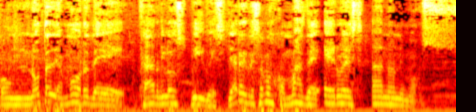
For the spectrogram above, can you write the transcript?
con Nota de Amor de Carlos Vives. Ya regresamos con más de Héroes Anónimos.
